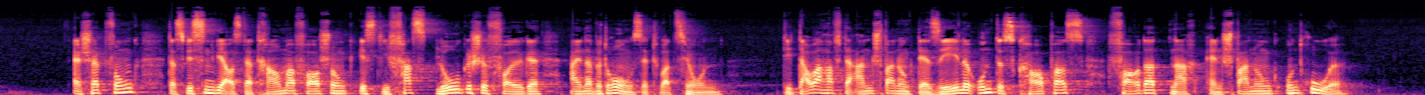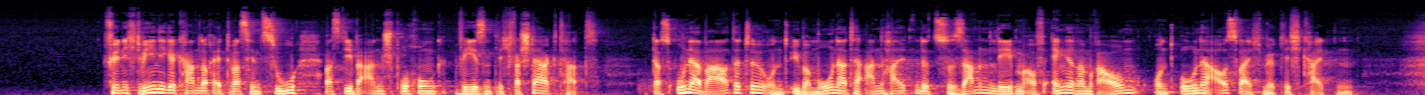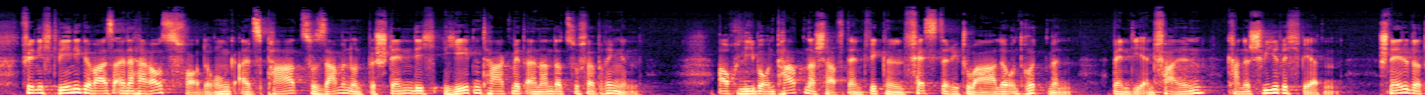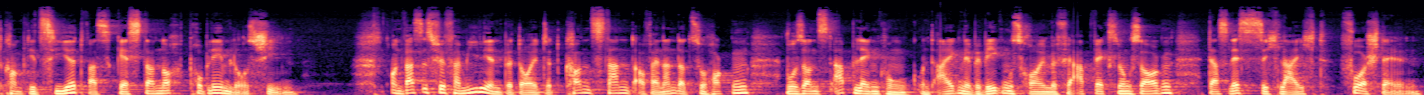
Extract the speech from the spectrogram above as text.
Erschöpfung, das wissen wir aus der Traumaforschung, ist die fast logische Folge einer Bedrohungssituation. Die dauerhafte Anspannung der Seele und des Körpers fordert nach Entspannung und Ruhe. Für nicht wenige kam noch etwas hinzu, was die Beanspruchung wesentlich verstärkt hat. Das unerwartete und über Monate anhaltende Zusammenleben auf engerem Raum und ohne Ausweichmöglichkeiten – für nicht wenige war es eine Herausforderung, als Paar zusammen und beständig jeden Tag miteinander zu verbringen. Auch Liebe und Partnerschaft entwickeln feste Rituale und Rhythmen. Wenn die entfallen, kann es schwierig werden. Schnell wird kompliziert, was gestern noch problemlos schien. Und was es für Familien bedeutet, konstant aufeinander zu hocken, wo sonst Ablenkung und eigene Bewegungsräume für Abwechslung sorgen, das lässt sich leicht vorstellen.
